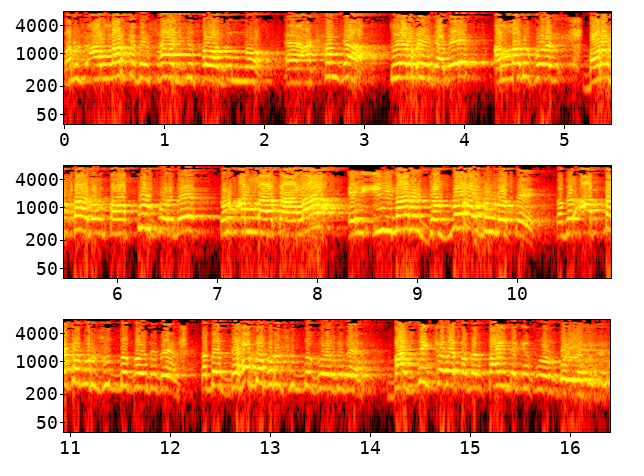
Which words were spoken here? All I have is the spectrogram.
মানুষ আল্লাহর কাছে সাহায্য পাওয়ার জন্য আকাঙ্ক্ষা তৈরি হয়ে যাবে, আল্লাহর উপরে ভরসা এবং তাওয়াক্কুল করবে, তখন আল্লাহ তাআলা এই ইমানের জজবার অদৌলতে তাদের আত্মাকে পরিশুদ্ধ করে দেবেন, তাদের দেহকে পরিশুদ্ধ করে দেবেন, বাহ্যিকভাবে তাদের চাহিদাকে পূরণ করিয়ে দেবেন।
